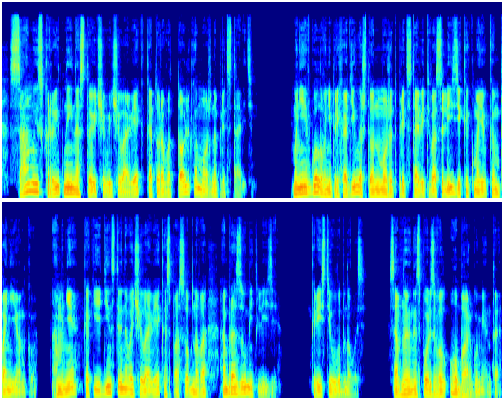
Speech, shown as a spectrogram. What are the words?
— «самый скрытный и настойчивый человек, которого только можно представить. Мне и в голову не приходило, что он может представить вас Лизе как мою компаньонку а мне, как единственного человека, способного образумить Лизи. Кристи улыбнулась. Со мной он использовал оба аргумента.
